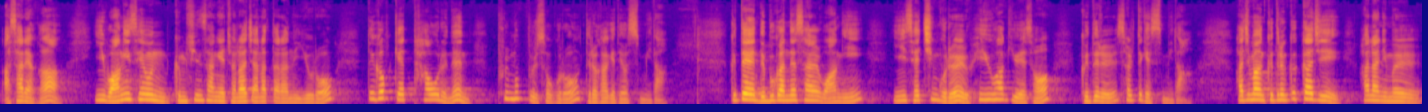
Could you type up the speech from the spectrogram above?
아사랴가 이 왕이 세운 금신상에 절하지 않았다라는 이유로 뜨겁게 타오르는 풀무불 속으로 들어가게 되었습니다. 그때 느부갓네살 왕이 이 세 친구를 회유하기 위해서 그들을 설득했습니다. 하지만 그들은 끝까지 하나님을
